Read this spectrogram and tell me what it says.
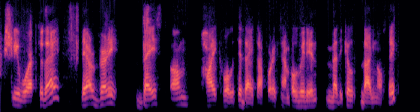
actually work today, they are very based on high quality data, for example, within medical diagnostics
